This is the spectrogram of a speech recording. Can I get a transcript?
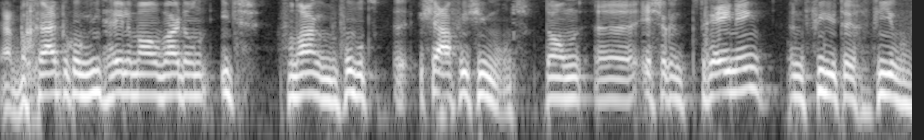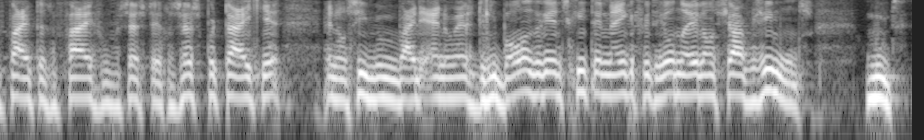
ja, begrijp ik ook niet helemaal waar dan iets vandaan Bijvoorbeeld uh, Xavi Simons. Dan uh, is er een training, een 4 tegen 4 of een 5 tegen 5 of een 6 tegen 6 partijtje. En dan zien we hem bij de NOS drie ballen erin schieten. En in één keer vindt heel Nederland Xavi Simons moet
